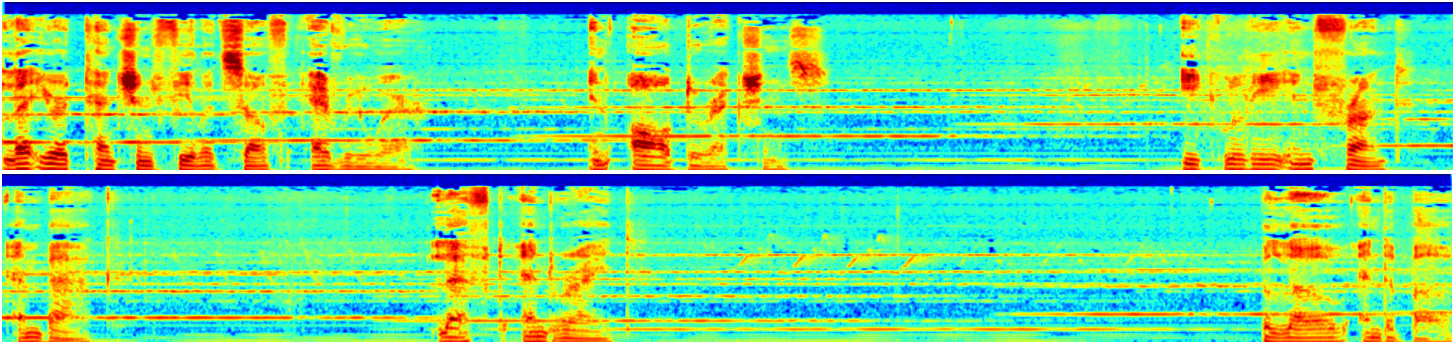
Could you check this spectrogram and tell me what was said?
Let your attention feel itself everywhere, in all directions equally in front and back, left and right, below and above.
